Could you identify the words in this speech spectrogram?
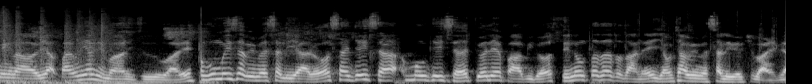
မင်္ဂလာပါဗျပိုင်ဝင်ရမြန်မာနေကြိုဆိုပါရစေအခုမိတ်ဆက်ပေးမဲ့ဆက်လေးကတော့စံကျိတ်ဆက်အမှုတ်ကျိတ်ဆက်တွဲလဲပါပြီးတော့ဇင်းလုံးတသက်တသက်နဲ့ရောင်းချပေးမဲ့ဆက်လေးပဲဖြစ်ပါတယ်ဗျ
